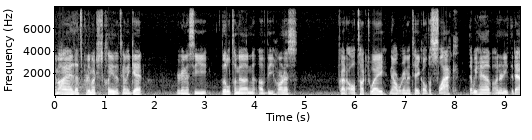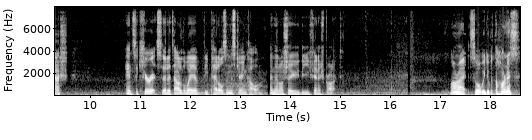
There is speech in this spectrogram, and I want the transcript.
in my eyes, that's pretty much as clean as it's gonna get. You're gonna see little to none of the harness. Got it all tucked away. Now we're gonna take all the slack that we have underneath the dash and secure it so that it's out of the way of the pedals in the steering column. And then I'll show you the finished product. All right, so what we did with the harness,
